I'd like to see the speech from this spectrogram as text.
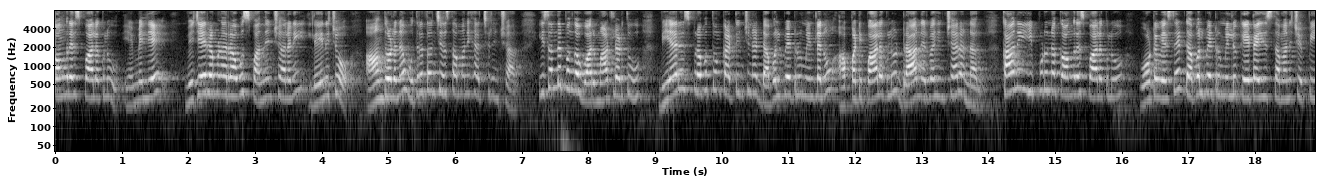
కాంగ్రెస్ పాలకులు ఎమ్మెల్యే విజయరమణారావు స్పందించాలని లేనిచో ఆందోళన ఉధృతం చేస్తామని హెచ్చరించారు. ఈ సందర్భంగా వారు మాట్లాడుతూ బీఆర్ఎస్ ప్రభుత్వం కట్టించిన డబుల్ బెడ్రూమ్ ఇండ్లను అప్పటి పాలకులు డ్రా నిర్వహించారన్నారు. కానీ ఇప్పుడున్న కాంగ్రెస్ పాలకులు ఓటు వేస్తే డబుల్ బెడ్రూమ్ ఇల్లు కేటాయిస్తామని చెప్పి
